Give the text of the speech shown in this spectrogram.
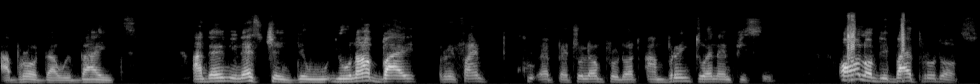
abroad that will buy it. And then in exchange, they will, you will now buy refined uh, petroleum product and bring to NNPC. All of the byproducts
